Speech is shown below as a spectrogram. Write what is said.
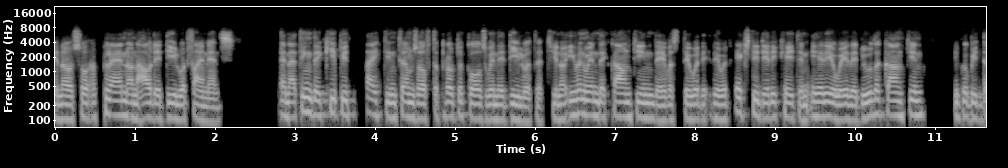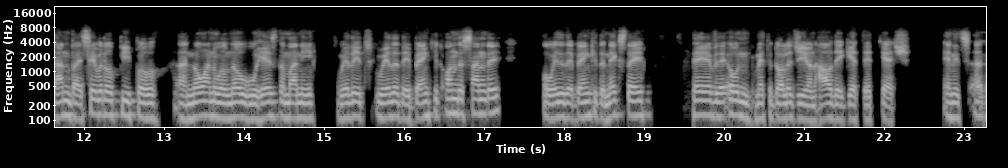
you know, so a plan on how they deal with finance. And I think they keep it tight in terms of the protocols when they deal with it. You know, even when they're counting, they was they would they would actually dedicate an area where they do the counting. It could be done by several people. Uh, no one will know who has the money, whether it's whether they bank it on the Sunday or whether they bank it the next day. They have their own methodology on how they get that cash and it's a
